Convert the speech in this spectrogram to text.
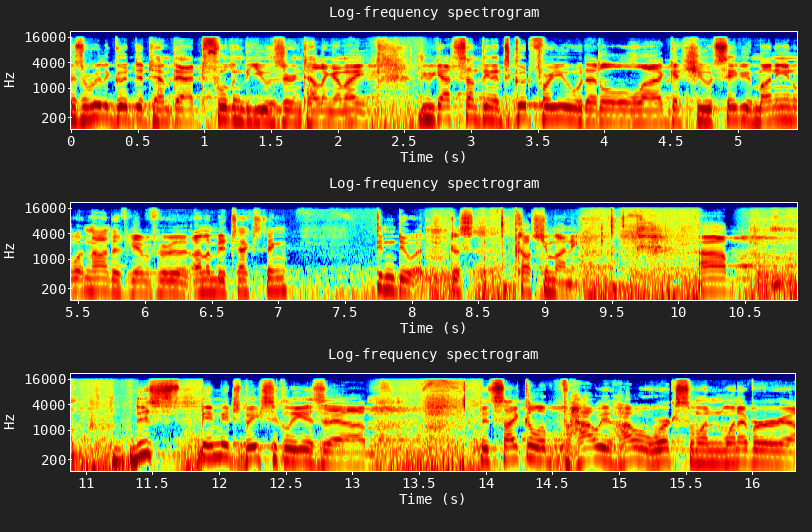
It's a really good attempt at fooling the user and telling them, hey, we got something that's good for you, that'll uh, get you, save you money and whatnot if you have unlimited texting. Didn't do it, just cost you money. Uh, this image basically is a, the cycle of how, how it works when, whenever uh,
